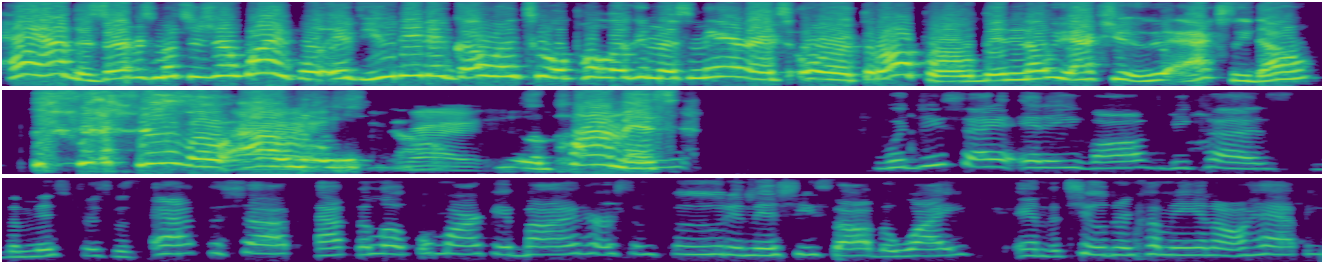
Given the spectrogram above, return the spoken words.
Hey, I deserve as much as your wife. Well, if you didn't go into a polygamous marriage or a throuple, then no, you actually you actually don't. so I don't know Right. you promise. Would you say it evolved because the mistress was at the shop at the local market buying her some food, and then she saw the wife and the children come in all happy?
